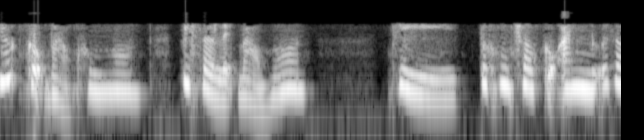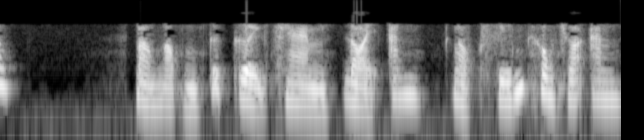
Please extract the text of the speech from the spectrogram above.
Trước cậu bảo không ngon, bây giờ lại bảo ngon, thì tôi không cho cậu ăn nữa đâu. Bảo Ngọc cứ cười chàm đòi ăn, Ngọc Xuyến không cho ăn,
